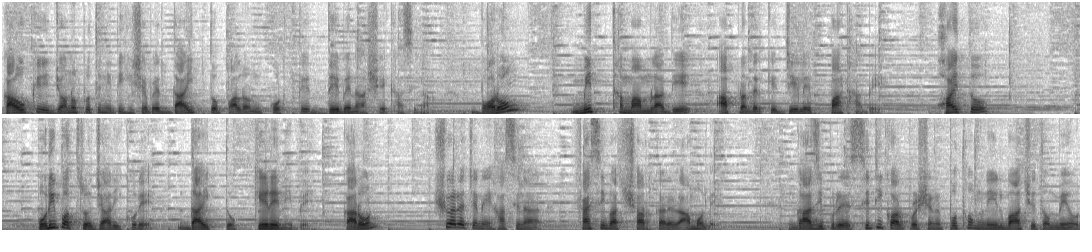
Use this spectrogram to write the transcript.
কাউকে জনপ্রতিনিধি হিসেবে দায়িত্ব পালন করতে দেবে না শেখ হাসিনা। বরং মিথ্যা মামলা দিয়ে আপনাদেরকে জেলে পাঠাবে। হয়তো পরিপত্র জারি করে দায়িত্ব কেড়ে নেবে। কারণ স্বৈরাচারী হাসিনা ফ্যাসিবাদ সরকারের আমলে। গাজীপুরের সিটি কর্পোরেশনের প্রথম নির্বাচিত মেয়র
